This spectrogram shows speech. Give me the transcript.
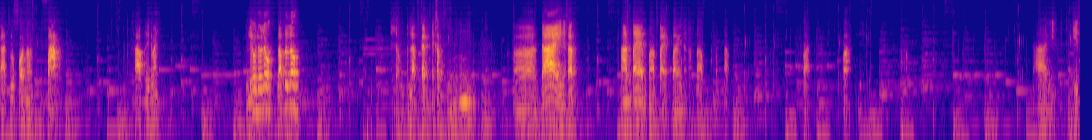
การ์ดตัวละครนะฟับข้ามเลยได้ไหมเร็วเร็วเร็วรับเร็วเร็วเรามารับกันนะครับผมอ่าได้นะครับ ห้าแต้มมาแปดใบนะรับรับรับปัดปัดได้เอส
